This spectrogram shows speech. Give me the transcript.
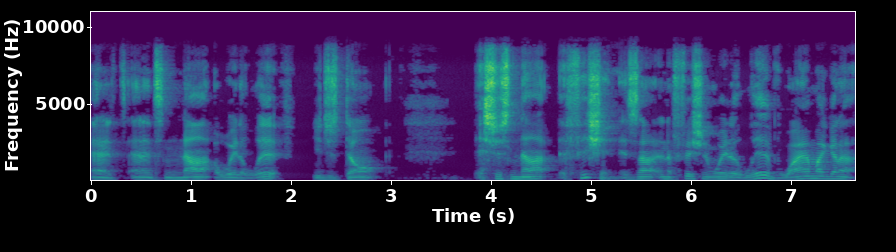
And it's and it's not a way to live. You just don't it's just not efficient. It's not an efficient way to live. Why am I to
